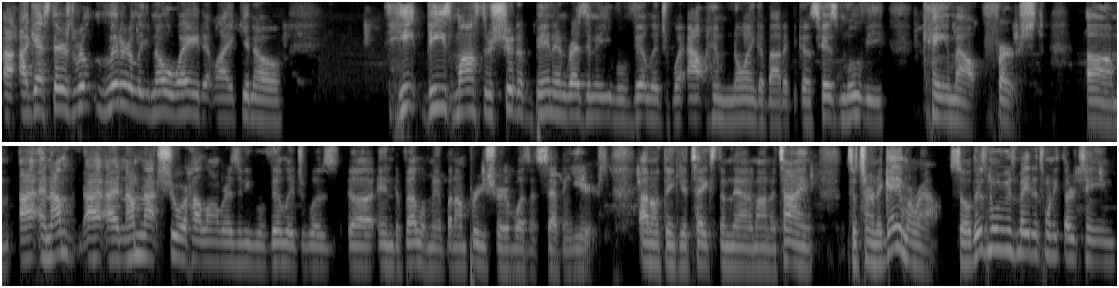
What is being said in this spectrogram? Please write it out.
I I guess there's re- literally no way that like you know he these monsters should have been in Resident Evil Village without him knowing about it because his movie came out first. Um, I, and I'm I, and I'm not sure how long Resident Evil Village was uh, in development, but I'm pretty sure it wasn't seven years. I don't think it takes them that amount of time to turn a game around. So this movie was made in 2013.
